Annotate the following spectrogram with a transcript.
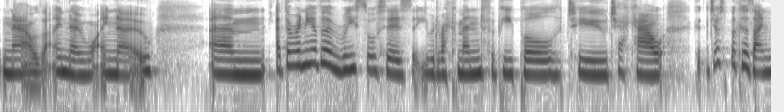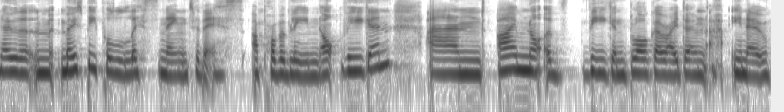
now that I know what I know. Um, are there any other resources that you would recommend for people to check out? Just because I know that m- most people listening to this are probably not vegan, and I'm not a vegan blogger. I don't, you know,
